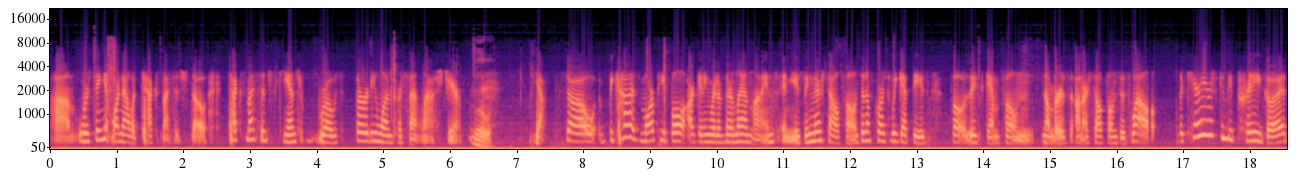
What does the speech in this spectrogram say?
Um, we're seeing it more now with text message, though. Text message scams rose 31% last year. Oh. Yeah. So, because more people are getting rid of their landlines and using their cell phones, and of course we get these phone, these scam phone numbers on our cell phones as well. The carriers can be pretty good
